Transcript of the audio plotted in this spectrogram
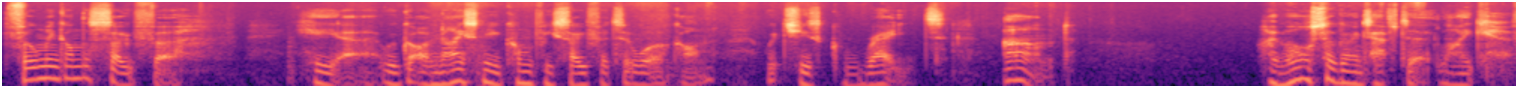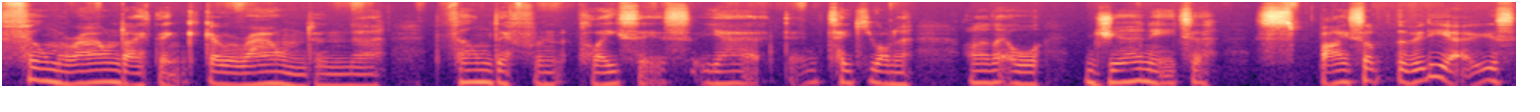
filming on the sofa here. We've got a nice new comfy sofa to work on, which is great. And I'm also going to have to like film around, I think, go around and uh, film different places. Yeah, take you on a on a little journey to spice up the videos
